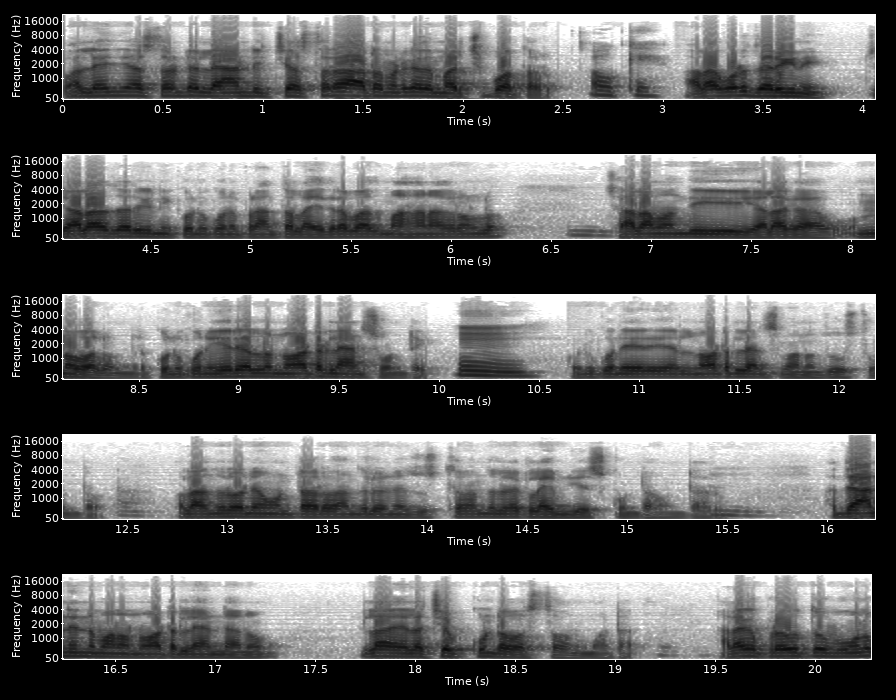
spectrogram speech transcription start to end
వాళ్ళు ఏం చేస్తారంటే ల్యాండ్ ఇచ్చేస్తారు ఆటోమేటిక్గా అది మర్చిపోతారు. ఓకే. అలా కూడా జరిగినాయి. చాలా జరిగినాయి కొన్ని కొన్ని ప్రాంతాల్లో. హైదరాబాద్ మహానగరంలో చాలా మంది అలాగా ఉన్న వాళ్ళు ఉన్నారు కొన్ని కొన్ని ఏరియాల్లో నోటర్ ల్యాండ్స్ ఉంటాయి. ఉమ్, కొన్ని కొన్ని ఏరియాలో నోటర్ ల్యాండ్స్ మనం చూస్తుంటాం. వాళ్ళు అందులోనే ఉంటారు అందులోనే చూస్తారు అందులోనే క్లైమ్ చేసుకుంటూ ఉంటారు. దానిని మనం నోటర్ ల్యాండ్ అను. ఇలా ఇలా చెప్పుకుంటూ వస్తాం అనమాట అలాగే ప్రభుత్వ భూములు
